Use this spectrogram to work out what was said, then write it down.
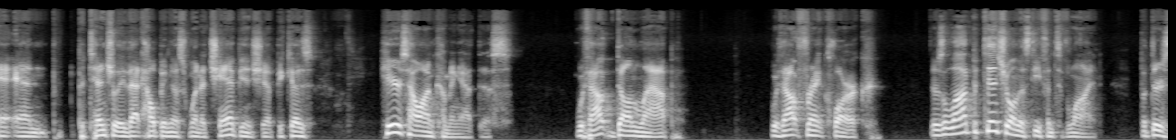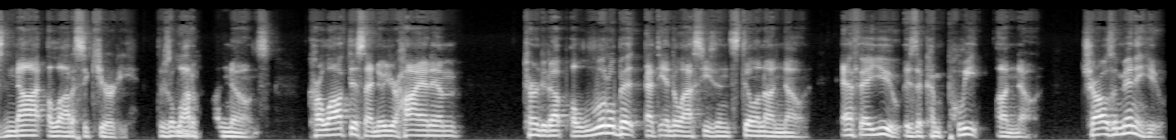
and, and potentially that helping us win a championship, because here's how I'm coming at this: without Dunlap, without Frank Clark, there's a lot of potential on this defensive line, but there's not a lot of security. There's a lot of unknowns. Karlaftis, I know you're high on him, turned it up a little bit at the end of last season, still an unknown. FAU is a complete unknown. Charles Omenihu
